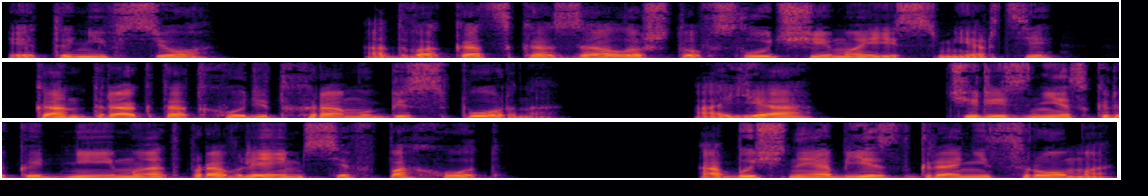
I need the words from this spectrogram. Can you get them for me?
Это не все. Адвокат сказала, что в случае моей смерти контракт отходит храму бесспорно. А я... Через несколько дней мы отправляемся в поход. Обычный объезд границ Рома,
